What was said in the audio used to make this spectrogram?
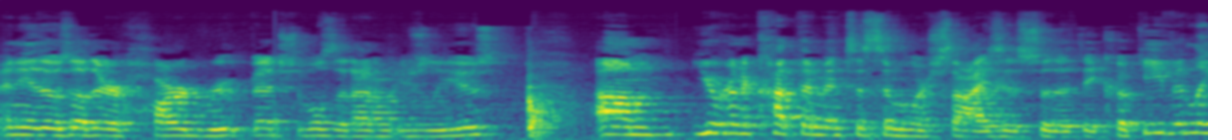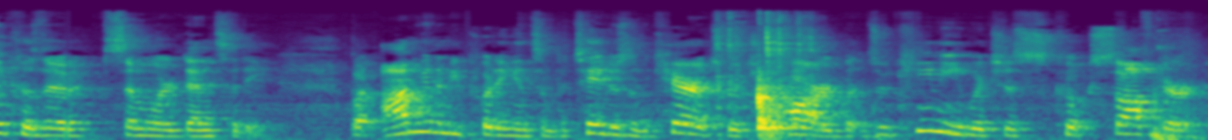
any of those other hard root vegetables that I don't usually use, um, you're going to cut them into similar sizes so that they cook evenly because they're similar density. But I'm going to be putting in some potatoes and carrots, which are hard, but zucchini, which is cooked softer,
